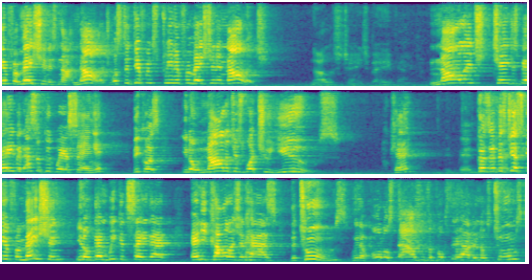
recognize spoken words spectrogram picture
information is not knowledge. What's the difference between information and knowledge? Knowledge changes behavior. Knowledge changes behavior. That's a good way of saying it. Because, you know, knowledge is what you use. Okay? Because if it's just information, you know, then we could say that any college that has the tombs, you know, all those thousands of books they have in those tombs,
